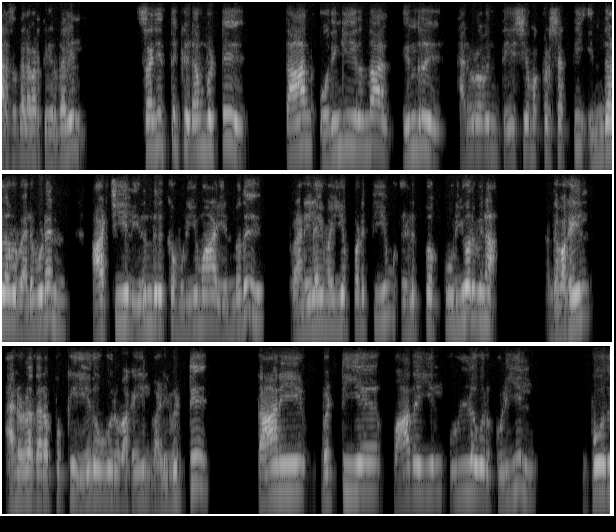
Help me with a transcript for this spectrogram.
அரசு தலைவர் தேர்தலில் சஜித்துக்கு இடம் விட்டு தான் ஒதுங்கி இருந்தால் இன்று அனுரவின் தேசிய மக்கள் சக்தி இந்தளவு வலுவுடன் ஆட்சியில் இருந்திருக்க முடியுமா என்பது ரணிலை மையப்படுத்தியும் எழுப்பக்கூடிய ஒரு வினா. அந்த வகையில் அனுரதரப்புக்கு ஏதோ ஒரு வகையில் வழிவிட்டு தானே வெட்டிய பாதையில் உள்ள ஒரு குழியில் இப்போது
